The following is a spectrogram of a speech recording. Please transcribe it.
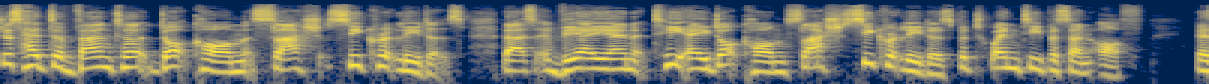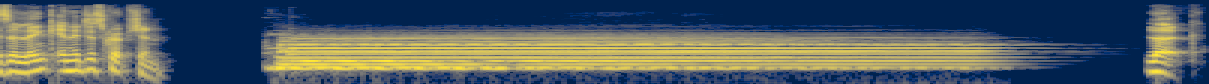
Just head to vanta.com slash secret leaders. That's V-A-N-T-A dot com slash secret leaders for 20% off. There's a link in the description. Look,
